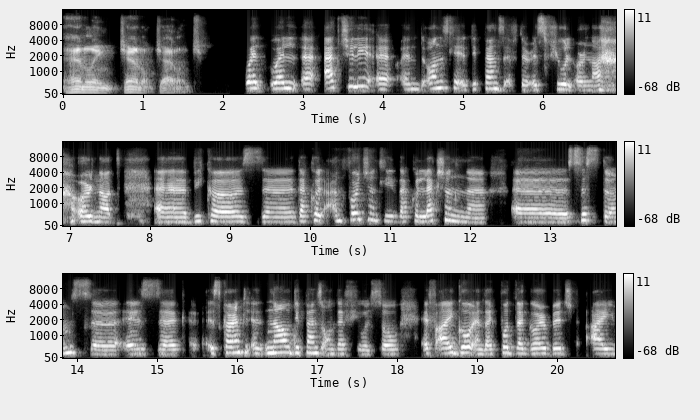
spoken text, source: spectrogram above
handling channel challenge? Well, well, uh, actually, uh, and honestly, it depends if there is fuel or not, or not, uh, because uh, the unfortunately the collection uh, uh, systems is is currently now depends on the fuel. So if I go and I put the garbage, I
